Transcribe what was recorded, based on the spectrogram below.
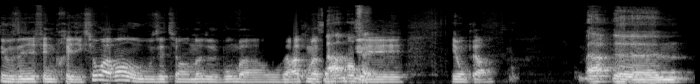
Et vous aviez fait une prédiction avant ou vous étiez en mode bon bah on verra combien ça bah, coûte et, et, on paiera? Bah, euh,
